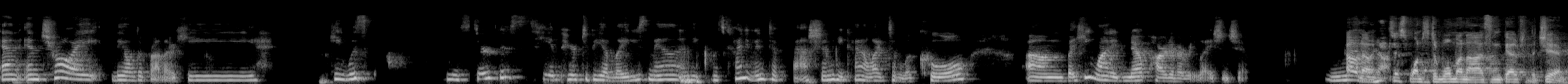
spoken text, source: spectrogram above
and and Troy, the older brother, he he was on the surface he appeared to be a ladies' man, and he was kind of into fashion. He kind of liked to look cool, um, but he wanted no part of a relationship. No, oh no, he just wanted to womanize and go to the gym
